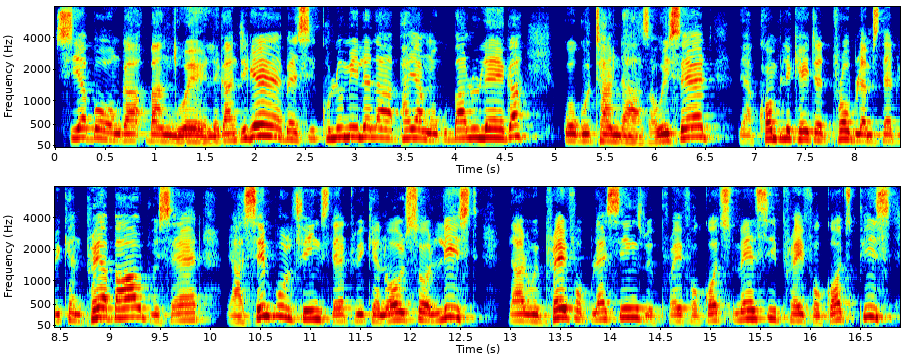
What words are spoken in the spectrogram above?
siyabonga bangcwele kanti ke besikhulumile lapha yangokubaluleka kokuthandaza. We said there are complicated problems that we can pray about. We said there are simple things that we can also list that we pray for blessings we pray for God's mercy pray for God's peace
